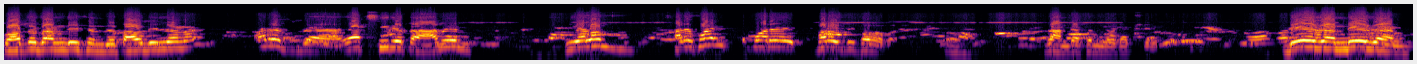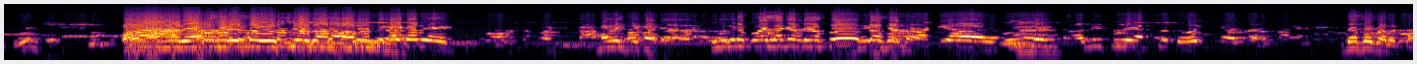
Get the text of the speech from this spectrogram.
কত দাম দিয়েছেন যে তাও দিল না? আরে এক সিরে তা আমি গেলাম সাড়ে ছয় পরে খরচ দিতে হবে। যান দেখেন দিয়ে যান দিয়ে যান। আপনার এক সিরেতা হচ্ছে দাম পাবেন না দেখো ব্যাপারটা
